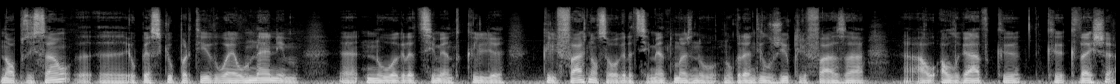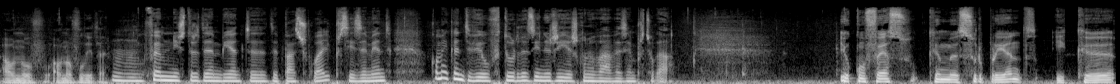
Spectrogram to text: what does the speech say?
na oposição. Eh, eh, eu penso que o partido é unânime no agradecimento que lhe, que lhe faz, não só o agradecimento, mas no, no grande elogio que lhe faz à, ao, ao, legado que, que, que, deixa ao novo, ao novo líder. Uhum. Foi Ministro de Ambiente de Passos Coelho, precisamente. Como é que antevê o futuro das energias renováveis em Portugal? Eu confesso que me surpreende e que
